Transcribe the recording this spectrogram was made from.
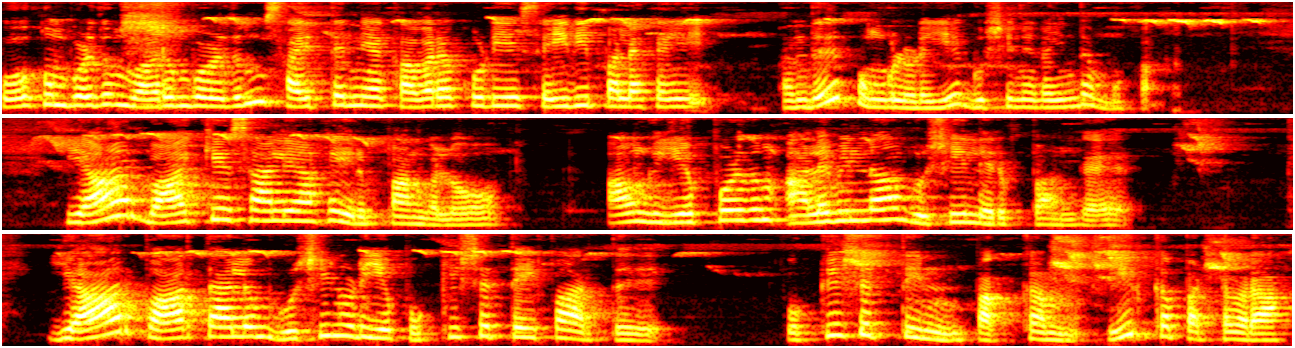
போகும்பொழுதும் வரும்பொழுதும் சைத்தன்ய கவரக்கூடிய செய்தி பலகை வந்து உங்களுடைய குஷி நிறைந்த முகம். யார் பாக்கியசாலியாக இருப்பாங்களோ அவங்க எப்பொழுதும் அளவில்லா குஷியில் இருப்பாங்க. யார் பார்த்தாலும் குஷினுடைய பொக்கிஷத்தை பார்த்து பொக்கிஷத்தின் பக்கம் ஈர்க்கப்பட்டவராக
